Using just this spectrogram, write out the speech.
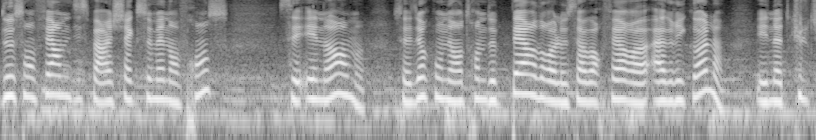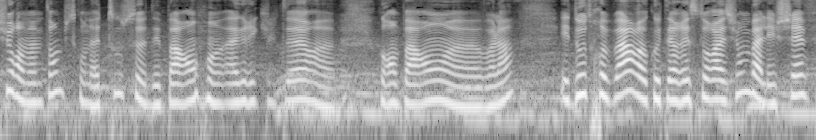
200 fermes disparaissent chaque semaine en France. C'est énorme. C'est-à-dire qu'on est en train de perdre le savoir-faire euh, agricole et notre culture en même temps, puisqu'on a tous des parents agriculteurs, euh, grands-parents, euh, voilà. Et d'autre part, côté restauration, bah, les chefs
